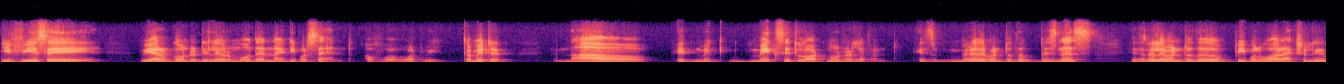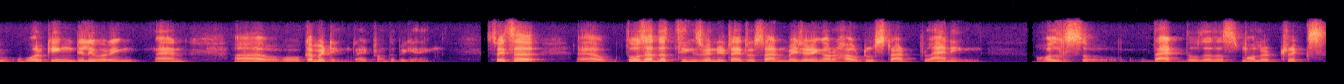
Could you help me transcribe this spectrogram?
If we say we are going to deliver more than 90% of what we committed, now it make, makes it a lot more relevant. It's relevant to the business. It's relevant to the people who are actually working, delivering, and committing right from the beginning. So it's a uh, those are the things when you try to start measuring or how to start planning. Also, that those are the smaller tricks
